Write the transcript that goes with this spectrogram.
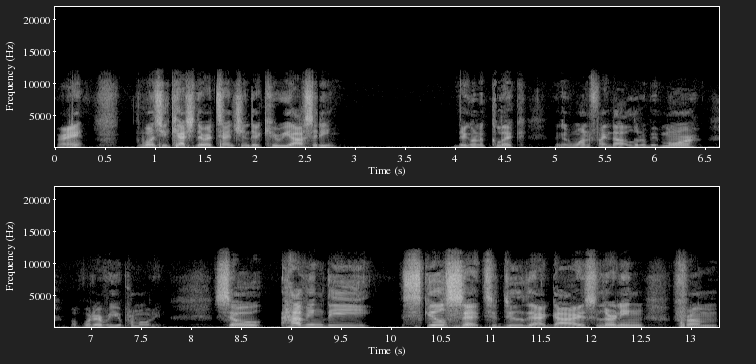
right? Once you catch their attention, their curiosity, they're going to click. They're going to want to find out a little bit more of whatever you're promoting. So, having the skill set to do that, guys, learning from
